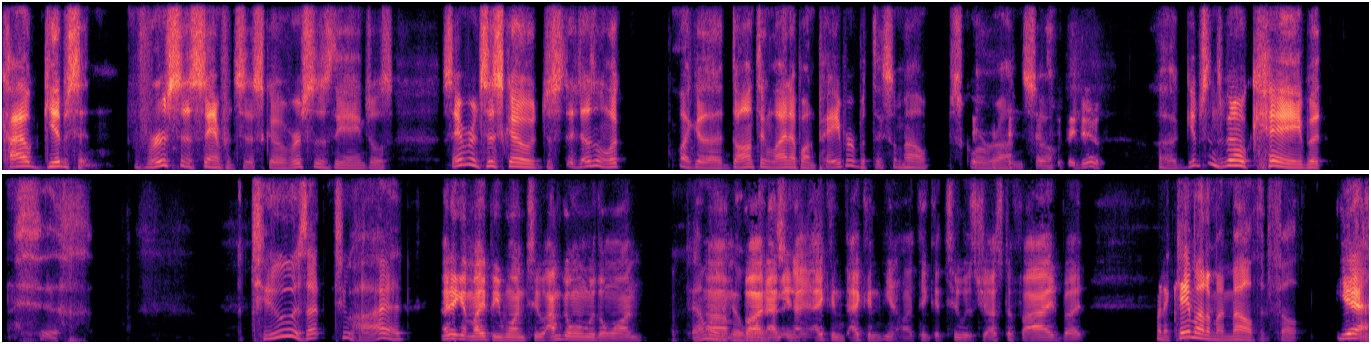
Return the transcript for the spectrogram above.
Kyle Gibson versus San Francisco versus the Angels. San Francisco just it doesn't look like a daunting lineup on paper, but they somehow score runs. So what they do. uh, Gibson's been okay, but ugh. two is that too high? I, I think it might be one, two. I'm going with a one. okay, I'm Um, go. but one, I mean. I, I can, I can, you know, I think a two is justified. But when it came out of my mouth, it felt yeah,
